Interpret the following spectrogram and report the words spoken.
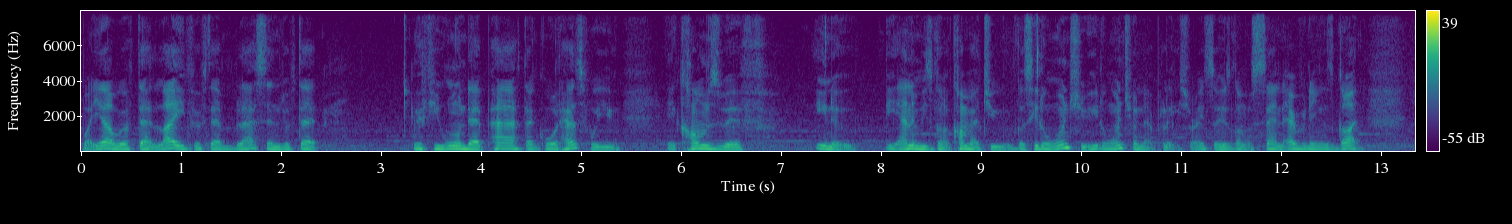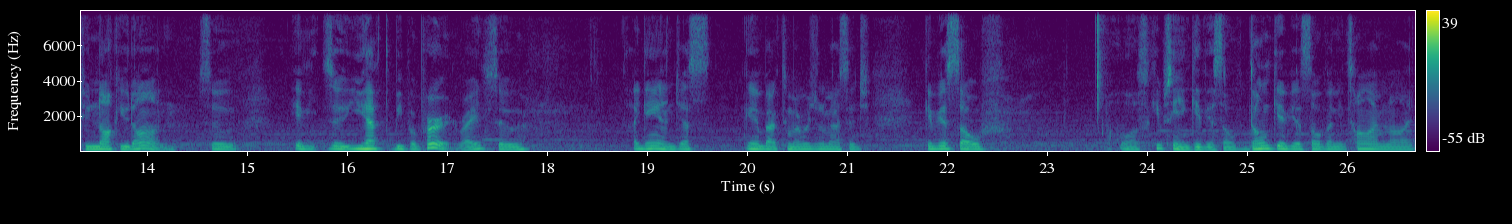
But yeah, with that life, with that blessings, with that if you on that path that God has for you, it comes with, you know, the enemy's gonna come at you because he don't want you. He don't want you in that place, right? So he's gonna send everything he's got to knock you down. So if so you have to be prepared, right? So again, just getting back to my original message, give yourself oh, well, keep saying give yourself. Don't give yourself any timeline,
